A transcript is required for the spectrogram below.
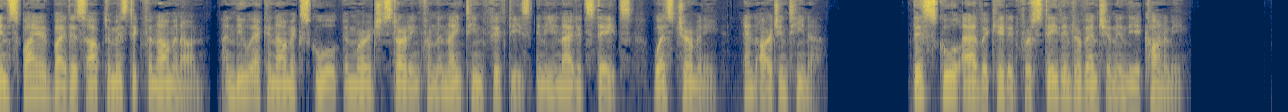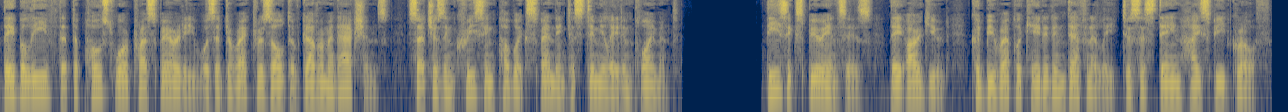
Inspired by this optimistic phenomenon, a new economic school emerged starting from the 1950s in the United States, West Germany, and Argentina. This school advocated for state intervention in the economy. They believed that the post-war prosperity was a direct result of government actions, such as increasing public spending to stimulate employment. These experiences, they argued, could be replicated indefinitely to sustain high-speed growth.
